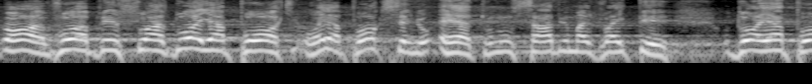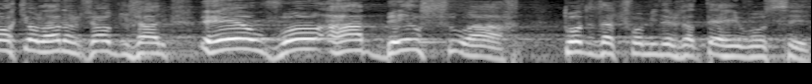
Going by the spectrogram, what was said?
ó, vou abençoar do Oiapoque. Oiapoque, Senhor, é, tu não sabe, mas vai ter. Do Oiapoque é o Laranjal do Jari. Eu vou abençoar todas as famílias da terra e você.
